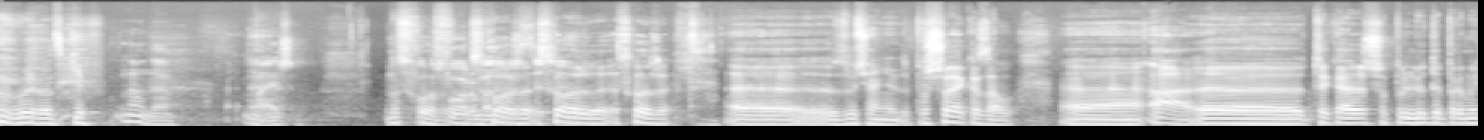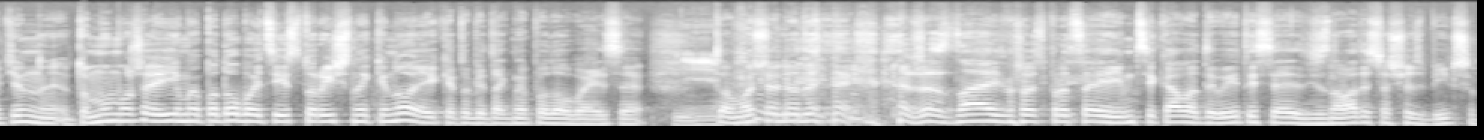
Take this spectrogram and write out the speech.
виродків. Ну так, да, майже. Ну, схоже, Форма схоже, схоже, схоже. Е, звичайно. Про що я казав? Е, а, е, ти кажеш, що люди примітивні. Тому, може, їм і подобається історичне кіно, яке тобі так не подобається. Ні. Тому що люди вже знають щось про це, і їм цікаво дивитися, дізнаватися щось більше.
